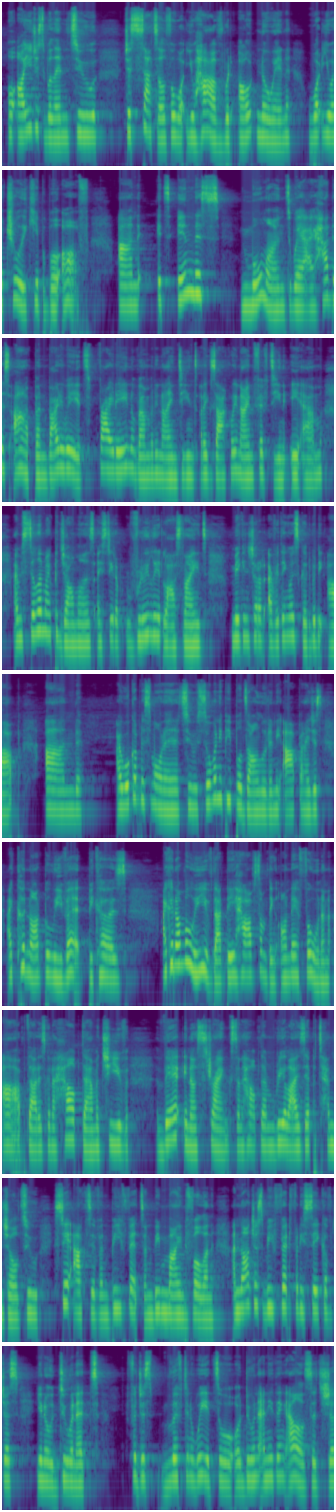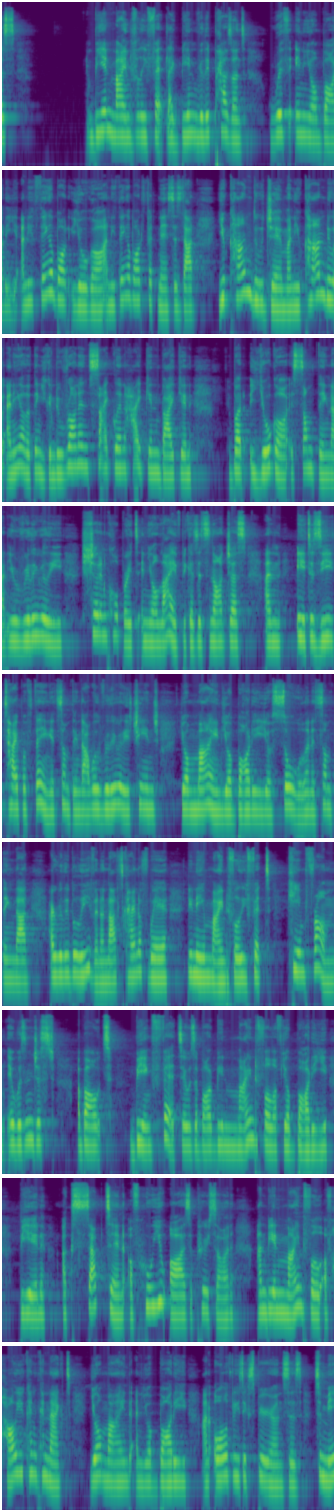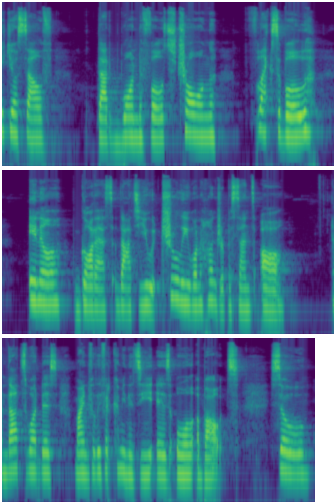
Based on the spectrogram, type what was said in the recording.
Or are you just willing to just settle for what you have without knowing what you are truly capable of? And it's in this moment where I had this app and by the way it's Friday November 19th at exactly 9:15 a.m. I'm still in my pajamas. I stayed up really late last night making sure that everything was good with the app and I woke up this morning to so many people downloading the app and I just I could not believe it because I could not believe that they have something on their phone, an app that is going to help them achieve their inner strengths and help them realize their potential to stay active and be fit and be mindful and, and not just be fit for the sake of just, you know, doing it for just lifting weights or, or doing anything else. It's just being mindfully fit, like being really present within your body. And the thing about yoga and the thing about fitness is that you can do gym and you can do any other thing. You can do running, cycling, hiking, biking. But yoga is something that you really, really should incorporate in your life because it's not just an A to Z type of thing. It's something that will really, really change your mind, your body, your soul. And it's something that I really believe in. And that's kind of where the name Mindfully Fit came from. It wasn't just about being fit. It was about being mindful of your body, being accepting of who you are as a person, and being mindful of how you can connect your mind and your body and all of these experiences to make yourself that wonderful, strong, flexible inner goddess that you truly 100% are. And that's what this Mindfully Fit community is all about. So,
